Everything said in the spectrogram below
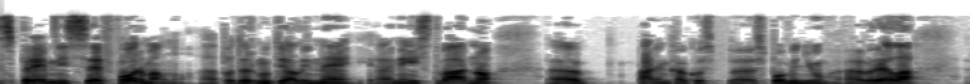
spremni se formalno podvrgnuti, ali ne, ne i stvarno barem kako e, spominju e, Vrela, e,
